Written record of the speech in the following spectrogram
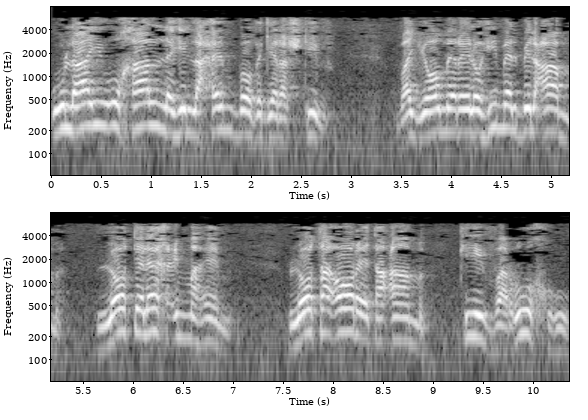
אולי אוכל להילחם בו וגירשתיו. ויאמר אלוהים אל בלעם, לא תלך עמהם, לא תאור את העם, כי ברוך הוא.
